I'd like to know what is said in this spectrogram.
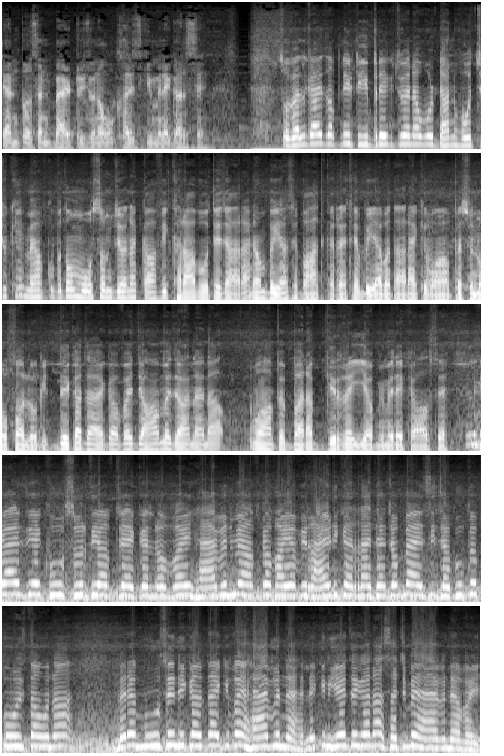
टेन परसेंट बैटरी जो है ना वो खर्च की मेरे घर से। सो वेल गाइज़ अपनी टी ब्रेक जो है ना, वो डन हो चुकी है। मैं आपको बताऊँ, मौसम जो है ना, काफ़ी ख़राब होते जा रहा है। हम भैया से बात कर रहे थे। भैया बता रहा है कि वहाँ पे स्नोफॉल होगी। देखा जाएगा, भाई, जहाँ में जाना है ना, वहाँ पे बर्फ़ गिर रही है अभी मेरे ख्याल से। गाइज़ ये खूबसूरती आप चेक कर लो, भाई। हेवन में आपका भाई अभी राइड कर रहा है। जब मैं ऐसी जगह पे पहुँचता हूँ ना, मेरे मुँह से निकलता है कि भाई हेवन है। लेकिन ये जगह ना, सच में हेवन है, भाई।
